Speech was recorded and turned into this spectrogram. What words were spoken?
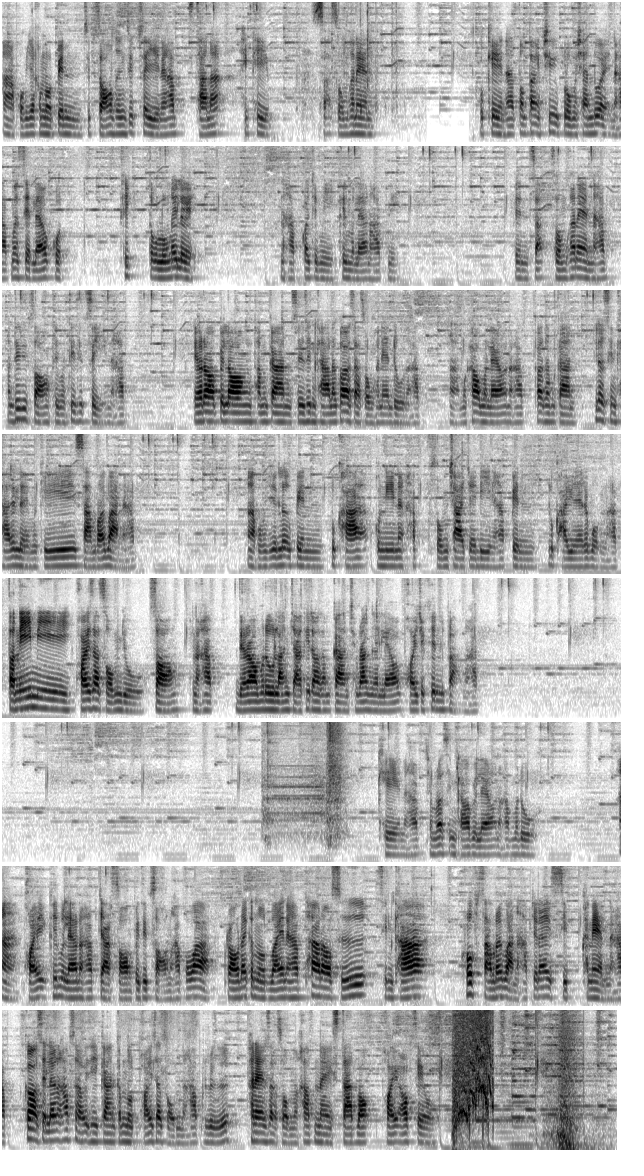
อ่า ผมจะกำหนดเป็น 12 ถึง 14 นะครับ สถานะ Active สะสมคะแนน โอเคนะครับต้องตั้งชื่อโปรโมชั่นด้วยนะครับ เมื่อเสร็จแล้วกดคลิกตกลงได้เลยนะครับ ก็จะมีขึ้นมาแล้วนะครับนี่เป็นสะสมคะแนนนะครับ วันที่ 12 ถึงวันที่ 14 นะครับ เดี๋ยวเราไปลองทำการซื้อสินค้าแล้วก็สะสมคะแนนดูนะครับอ่ามื่อเข้ามาแล้วนะครับ ก็ทำการเลือกสินค้าได้เลยเมื่อกี้ 300 บาทนะครับอ่าผมจะเลือกเป็นลูกค้าคนนี้นะครับ สมชายใจดีนะครับ เป็นลูกค้าอยู่ในระบบนะครับ ตอนนี้มีพอยต์สะสมอยู่ 2 นะครับ เดี๋ยวเรามาดูหลังจากที่เราทำการชำระเงินแล้วพอยต์จะขึ้นหรือเปล่านะครับ โอเคนะครับชำระสินค้าไปแล้วนะครับ มาดูอ่าพอยต์ขึ้นมาแล้วนะครับ จาก 2 เป็น 12 นะครับ เพราะว่าเราได้กำหนดไว้นะครับ ถ้าเราซื้อสินค้าครบ 300 บาทนะครับ จะได้ 10 คะแนนนะครับ ก็เสร็จแล้วนะครับสำหรับวิธีการกำหนดพอยต์สะสมนะครับ หรือคะแนนสะสมนะครับ ใน Startbox Point of Sale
